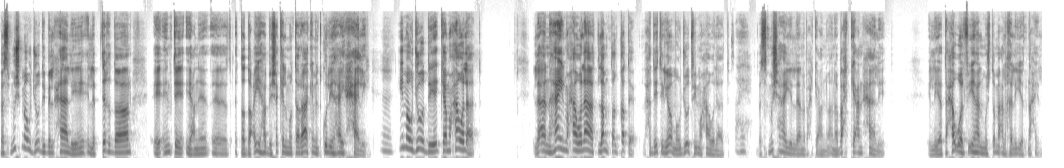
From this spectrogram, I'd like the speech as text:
بس مش موجودة بالحالة اللي بتقدر آه، أنت يعني آه، تضعيها بشكل متراكم تقولي هاي حالي. هي موجودة كمحاولات. لأن هاي المحاولات لم تنقطع. لحديت اليوم موجود في محاولات. صحيح. بس مش هاي اللي أنا بحكي عنه. أنا بحكي عن حالة اللي يتحول فيها المجتمع لخلية نحل.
